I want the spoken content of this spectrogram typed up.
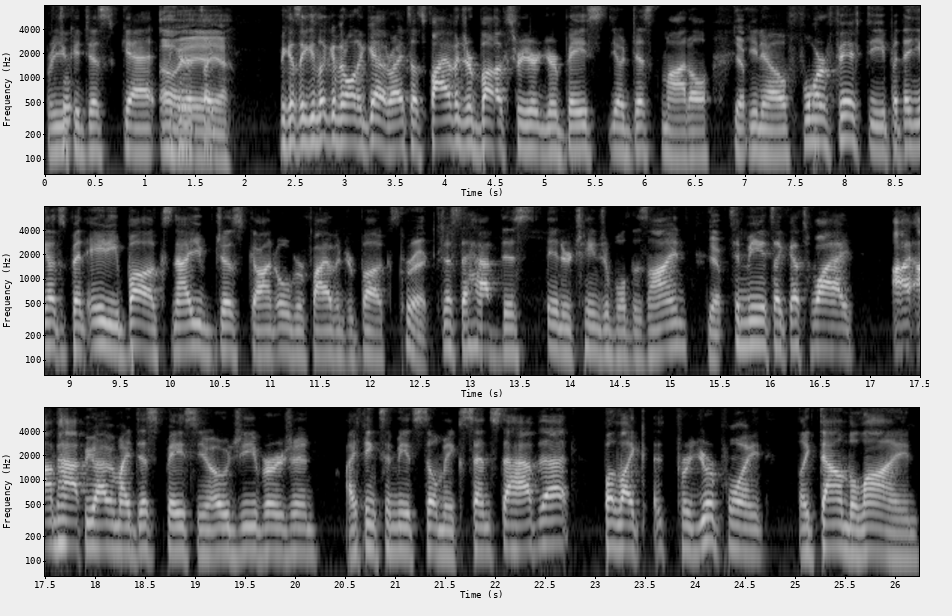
where you for, could just get. Oh yeah, yeah, like, yeah. Because like you look at it all together, right? So it's five hundred bucks for your your base, you know, disc model. Yep. You know, four fifty, but then you have to spend eighty bucks. Now you've just gone over five hundred bucks. Correct. Just to have this interchangeable design. Yep. To me, it's like that's why I, I'm happy having my disc based, you know, OG version. I think to me it still makes sense to have that. But like for your point, like down the line,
